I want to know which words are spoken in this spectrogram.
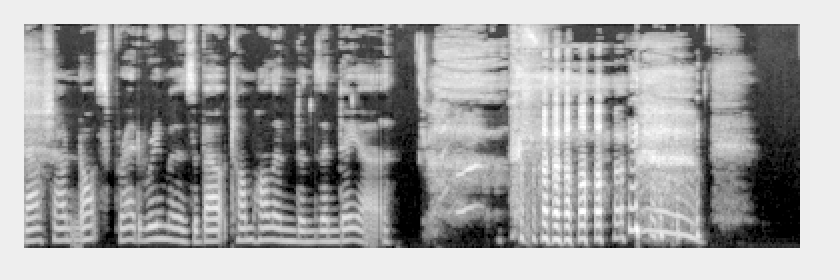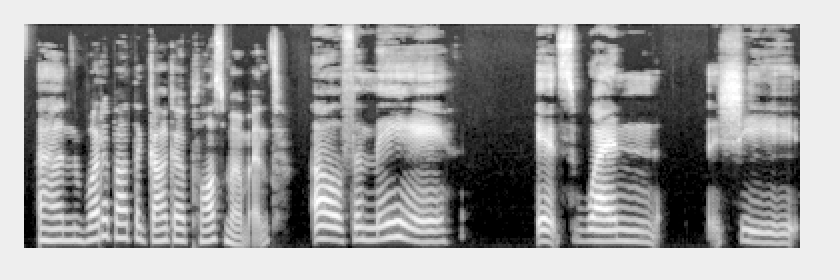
Thou shalt not spread rumors about Tom Holland and Zendaya. and what about the Gaga applause moment? Oh, for me, it's when she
